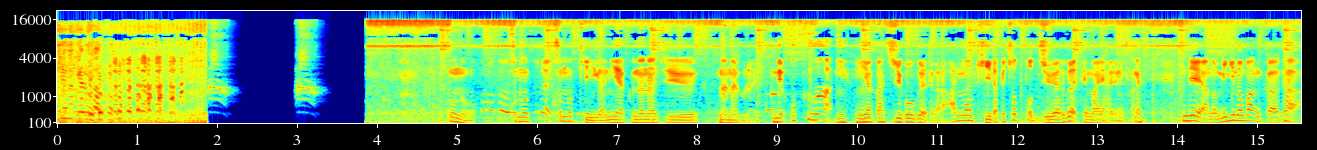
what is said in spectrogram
き抜けるこのこのこの木が7ぐらい。で奥は285ぐらいだからあの木だけちょっと10ヤードぐらい手前に入るんですかね。であの右のバンカーが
